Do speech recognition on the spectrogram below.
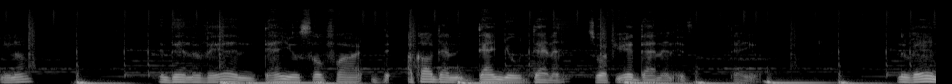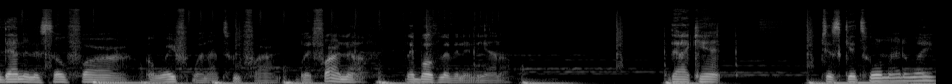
you know? And then Nevaeh and Daniel so far, I call Dan, Daniel Dannon. So if you hear Dannon, it's Daniel. Nevaeh and Dannon is so far away from, well, not too far, but far enough. They both live in Indiana. That I can't just get to them right away.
